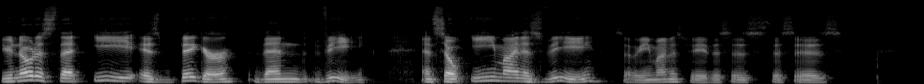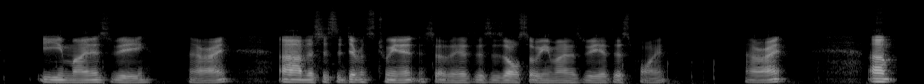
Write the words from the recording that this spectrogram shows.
you notice that E is bigger than V, and so E minus V. So E minus V. This is this is E minus V. All right. Um, that's just the difference between it. So this is also E minus V at this point. All right. Um,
